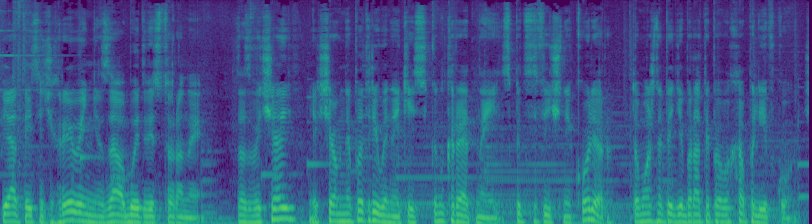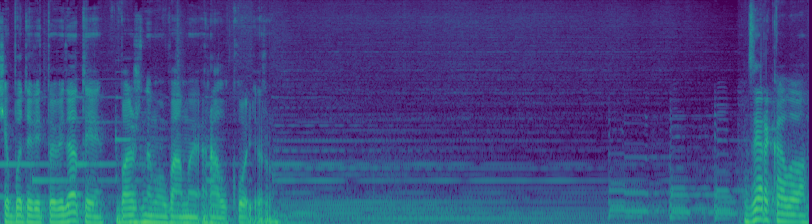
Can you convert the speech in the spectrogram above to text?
5 тисяч гривень за обидві сторони. Зазвичай, якщо вам не потрібен якийсь конкретний специфічний колір, то можна підібрати ПВХ-плівку, що буде відповідати бажаному вами RAL кольору. Дзеркало,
